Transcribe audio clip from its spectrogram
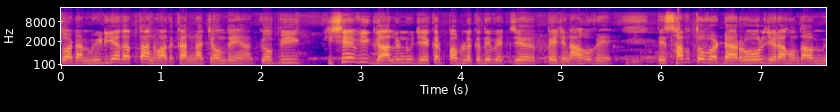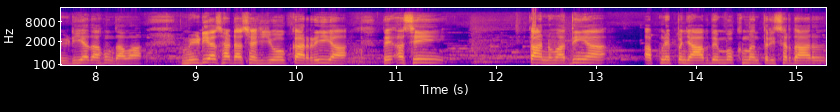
ਤੁਹਾਡਾ ਮੀਡੀਆ ਦਾ ਧੰਨਵਾਦ ਕਰਨਾ ਚਾਹੁੰਦੇ ਹਾਂ, ਕਿਉਂਕਿ ਕਿਸੇ ਵੀ ਗੱਲ ਨੂੰ ਜੇਕਰ ਪਬਲਿਕ ਦੇ ਵਿੱਚ ਭੇਜਣਾ ਹੋਵੇ ਤੇ ਸਭ ਤੋਂ ਵੱਡਾ ਰੋਲ ਜਿਹੜਾ ਹੁੰਦਾ ਉਹ ਮੀਡੀਆ ਦਾ ਹੁੰਦਾ ਵਾ। ਮੀਡੀਆ ਸਾਡਾ ਸਹਿਯੋਗ ਕਰ ਰਹੀ ਆ ਤੇ ਅਸੀਂ ਧੰਨਵਾਦੀ ਹਾਂ ਆਪਣੇ ਪੰਜਾਬ ਦੇ ਮੁੱਖ ਮੰਤਰੀ ਸਰਦਾਰ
